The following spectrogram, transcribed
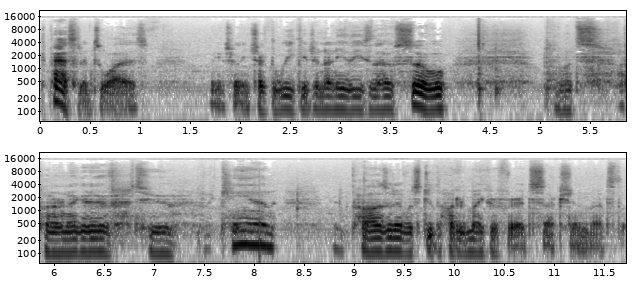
capacitance wise. We can certainly check the leakage on any of these though. So let's put our negative to the can and positive. Let's do the 100 microfarad section. That's the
